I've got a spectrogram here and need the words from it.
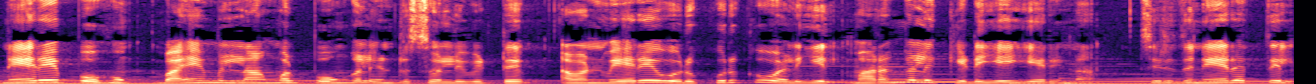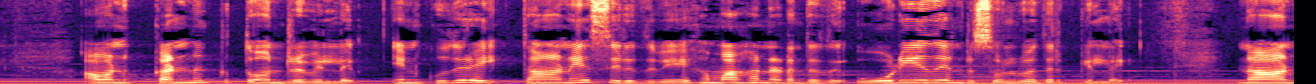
நேரே போகும். பயமில்லாமல் போங்கள் என்று சொல்லிவிட்டு அவன் வேறே ஒரு குறுக்கு வழியில் மரங்களுக்கிடையே ஏறினான். சிறிது நேரத்தில் அவன் கண்ணுக்கு தோன்றவில்லை. என் குதிரை தானே சிறிது வேகமாக நடந்தது. ஓடியது என்று சொல்வதற்கில்லை. நான்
